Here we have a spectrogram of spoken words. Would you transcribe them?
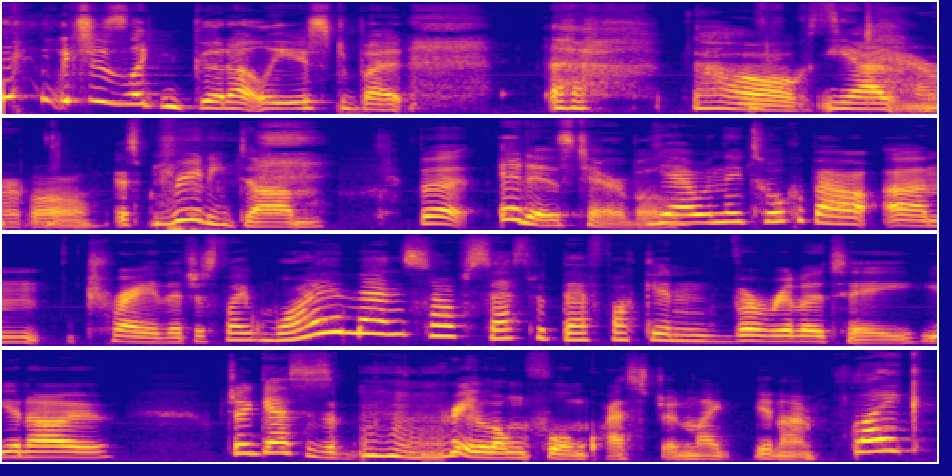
Which is like good at least, but Oh, it's Yeah. terrible. It's really dumb. But it is terrible. yeah, when they talk about um Trey, they're just like, why are men so obsessed with their fucking virility? You know, which I guess is a pretty long form question. Like, you know, Like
